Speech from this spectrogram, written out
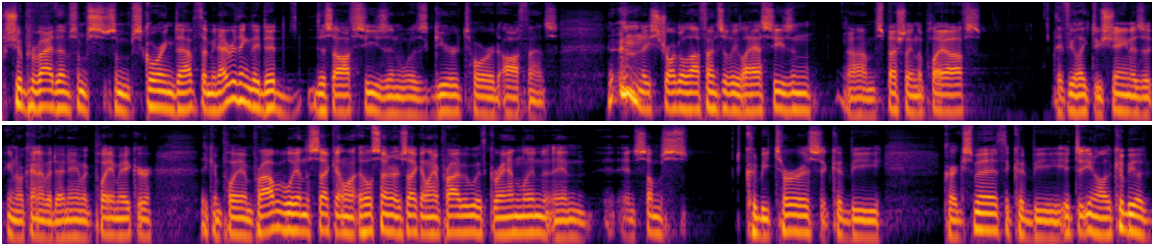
should provide them some some scoring depth. I mean, everything they did this offseason was geared toward offense. they struggled offensively last season, um, especially in the playoffs. They feel like Duchene is a you know kind of a dynamic playmaker. They can play him probably on the second line. He'll center second line probably with Granlund and and some could be Turris. It could be Craig Smith. It could be it you know it could be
